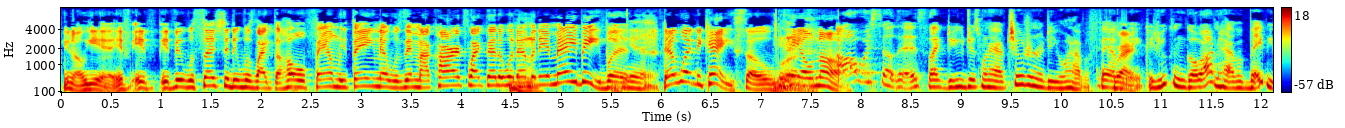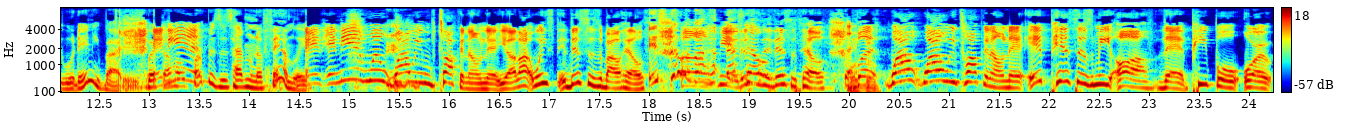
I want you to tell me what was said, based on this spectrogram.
you know yeah if if if it was such that it was like the whole family thing that was in my cards like that or whatever, then maybe. But Yeah. that wasn't the case. So hell no. I always tell that it's like, do you just want to have children or do you want to have a family? Right. Because you can go out and have a baby with anybody, but And the then- whole purpose is having a family. And and then when while we talking on that, y'all, I- we this is about health. Um, It's still about- yeah. This health. is this is health. But while while we talking on that, it pisses me off that people, or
